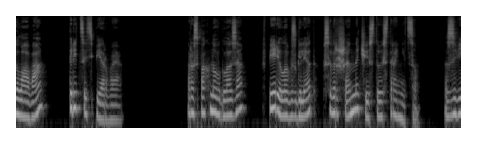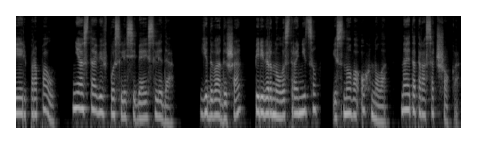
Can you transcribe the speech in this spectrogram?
Глава 31 Распахнув глаза, вперила взгляд в совершенно чистую страницу. Зверь пропал, не оставив после себя и следа. Едва дыша, перевернула страницу и снова охнула, на этот раз от шока.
